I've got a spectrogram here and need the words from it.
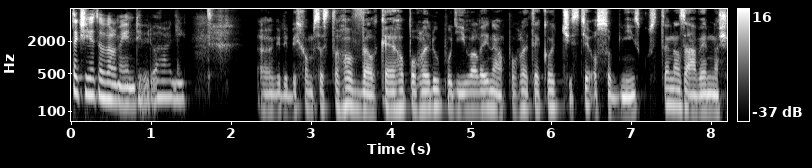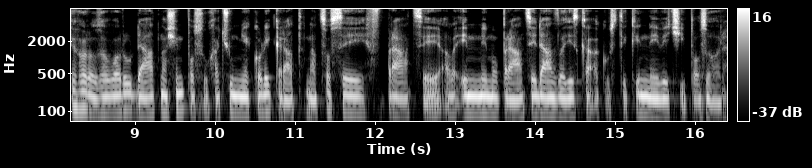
Takže je to velmi individuální. Eh, kdybychom se z toho velkého pohledu podívali na pohled jako čistě osobní, zkuste na závěr našeho rozhovoru dát našim posluchačům několik rad, na co si v práci, ale i mimo práci dát z hlediska akustiky největší pozor.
